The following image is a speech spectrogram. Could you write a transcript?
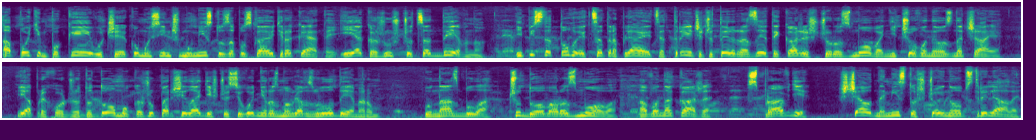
А потім по Києву чи якомусь іншому місту запускають ракети. І я кажу, що це дивно. І після того, як це трапляється три чи чотири рази, ти кажеш, що розмова нічого не означає. Я приходжу додому, кажу першій леді, що сьогодні розмовляв з Володимиром. У нас була чудова розмова. А вона каже: справді, ще одне місто щойно обстріляли.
